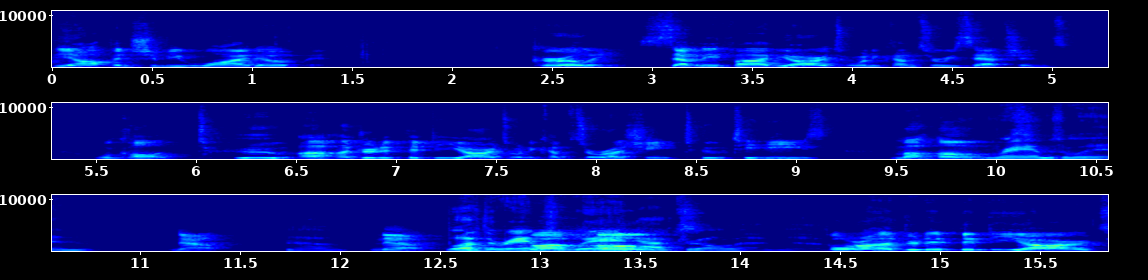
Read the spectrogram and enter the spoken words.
the offense should be wide open. Gurley, 75 yards when it comes to receptions. We'll call it two, 150 yards when it comes to rushing, two TDs. Mahomes. Rams win. No, No, no. we'll have the Rams Mahomes. win after all that. Though. 450 yards,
